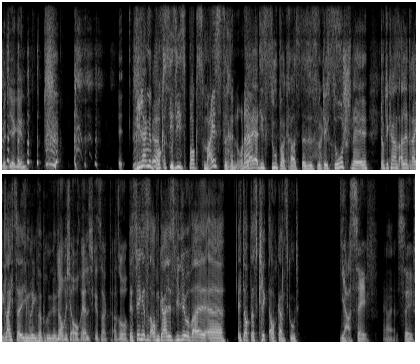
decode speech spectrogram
mit ihr gehen. Wie lange Ja, boxt die? gut. Sie ist Boxmeisterin, oder? Ja, ja, die ist super krass. Das ist wirklich so schnell. Ich glaube, die kann uns alle drei gleichzeitig im Ring verprügeln. Glaube ich auch, ehrlich gesagt. Also, Deswegen ist es auch ein geiles Video, weil äh, ich glaube, das klickt auch ganz gut. Ja, safe. Ja, ja. Safe.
